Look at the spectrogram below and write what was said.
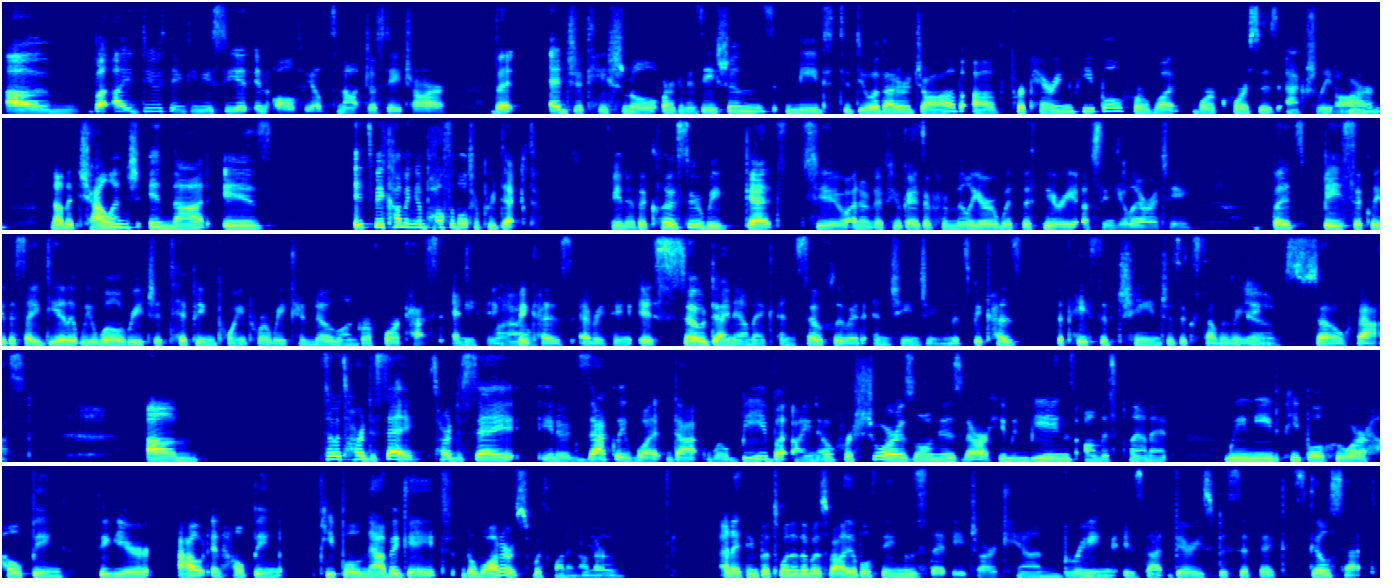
um, but I do think, and you see it in all fields, not just HR, but educational organizations need to do a better job of preparing people for what workforces actually are. Mm-hmm. Now, the challenge in that is it's becoming impossible to predict. You know, the closer we get to, I don't know if you guys are familiar with the theory of singularity, but it's basically this idea that we will reach a tipping point where we can no longer forecast anything wow. because everything is so dynamic and so fluid and changing. And it's because the pace of change is accelerating yeah. so fast. Um, so it's hard to say. It's hard to say, you know, exactly what that will be, but I know for sure as long as there are human beings on this planet, we need people who are helping figure out and helping people navigate the waters with one another. Yeah. And I think that's one of the most valuable things that HR can bring is that very specific skill set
